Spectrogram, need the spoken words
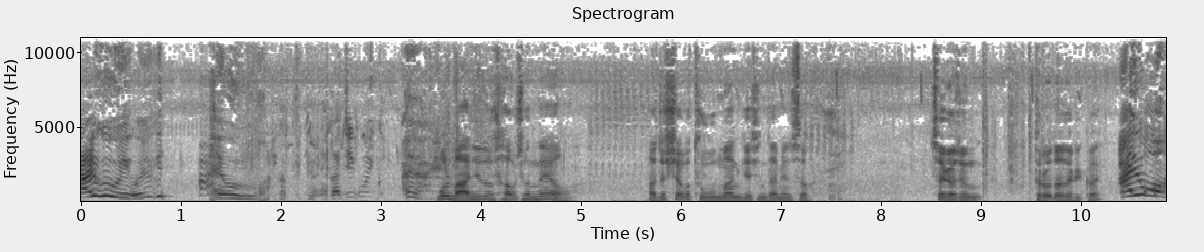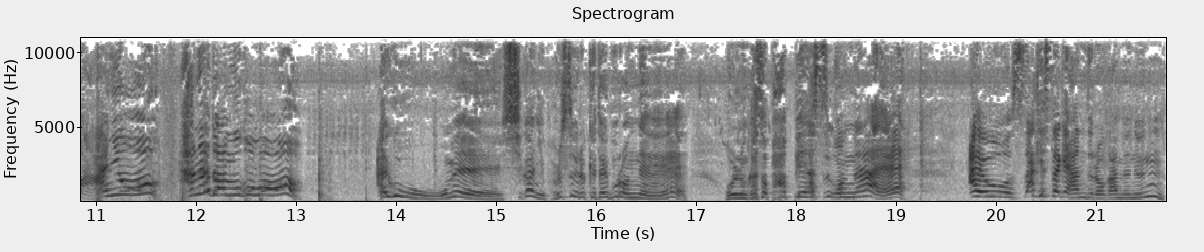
아이고, 이거 여기, 아유, 허리가 불편해가지고, 이거, 아유. 뭘 많이도 사오셨네요. 아저씨하고 두 분만 계신다면서 제가 좀 들어다 드릴까요? 아유, 아니요. 하나도 안 무거워. 아이고, 오메, 시간이 벌써 이렇게 돼버렸네. 얼른 가서 밥해야 쓰겄네. 아유, 싸게 싸게 안 들어가면은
